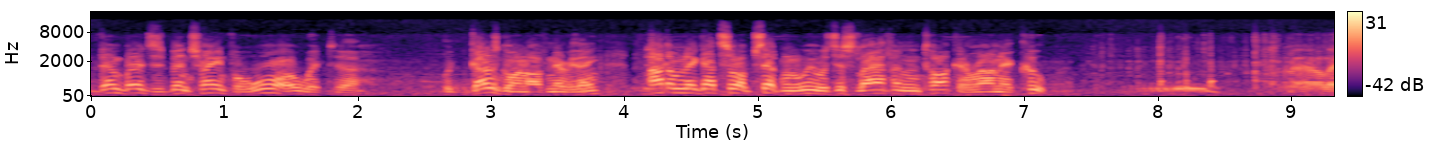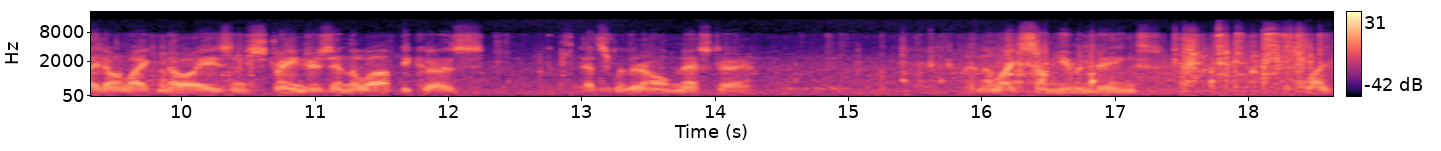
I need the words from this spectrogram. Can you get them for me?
them birds has been trained for war with, uh, with guns going off and everything, how come they got so upset when we was just laughing and talking around their coop? Well, they don't like noise and strangers in the loft because that's where their home nests are. And unlike some human beings, it's like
